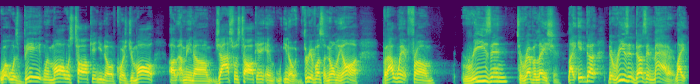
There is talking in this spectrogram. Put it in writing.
what was big when Mal was talking, you know, of course, Jamal, uh, I mean, um, Josh was talking, and, you know, three of us are normally on, but I went from reason to revelation. Like it does, the reason doesn't matter. Like,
